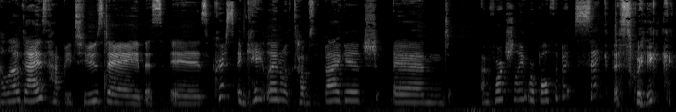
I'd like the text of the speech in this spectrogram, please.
Hello, guys. Happy Tuesday. This is Chris and Caitlin with Comes with Baggage, and unfortunately, we're both a bit sick this week.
